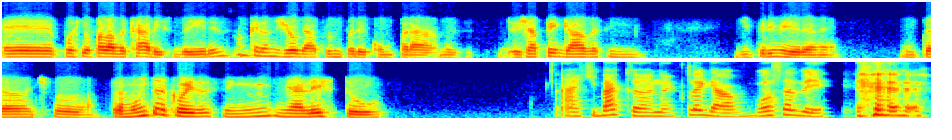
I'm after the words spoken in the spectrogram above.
é, porque eu falava, cara, isso daí eles estão querendo jogar para não poder comprar, mas eu já pegava, assim, de primeira, né? Então, tipo, para muita coisa, assim, me alertou. Ah, que bacana, que legal, bom saber.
